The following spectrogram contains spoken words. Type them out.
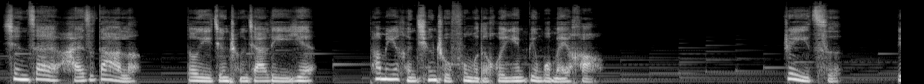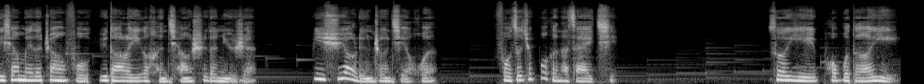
现在孩子大了，都已经成家立业，他们也很清楚父母的婚姻并不美好。这一次，李香梅的丈夫遇到了一个很强势的女人，必须要领证结婚，否则就不跟他在一起。所以迫不得已，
